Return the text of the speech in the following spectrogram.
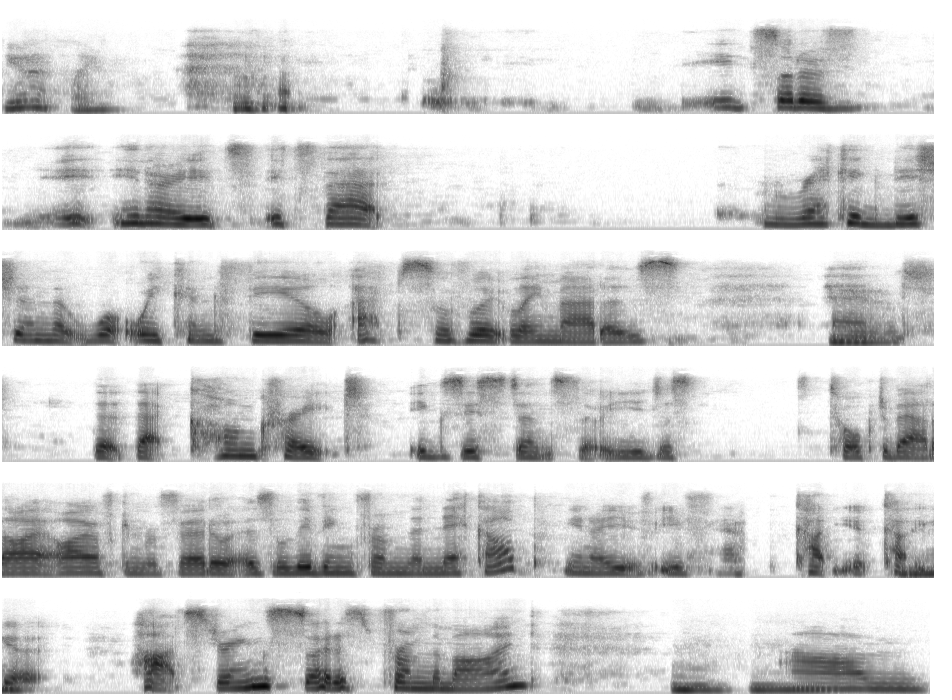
beautifully. it's sort of, it, you know, it's it's that recognition that what we can feel absolutely matters yeah. and that that concrete existence that you just talked about I, I often refer to it as living from the neck up you know you've, you've yeah. cut, you cut yeah. your heartstrings so to from the mind mm-hmm. um,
